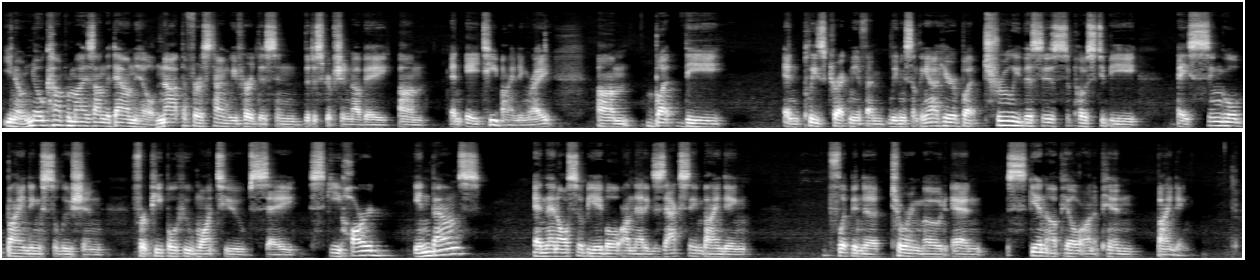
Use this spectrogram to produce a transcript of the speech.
you know, no compromise on the downhill. Not the first time we've heard this in the description of a um, an AT binding, right? Um, but the and please correct me if I'm leaving something out here, but truly, this is supposed to be a single binding solution for people who want to say ski hard inbounds and then also be able on that exact same binding flip into touring mode and skin uphill on a pin binding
